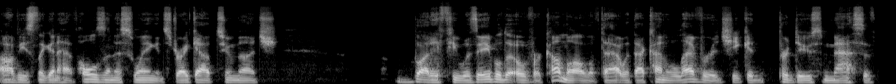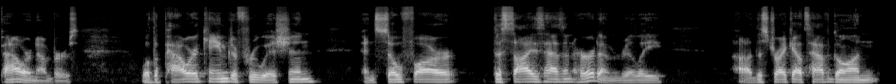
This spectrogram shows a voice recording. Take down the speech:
obviously going to have holes in his swing and strike out too much. But if he was able to overcome all of that with that kind of leverage, he could produce massive power numbers. Well, the power came to fruition, and so far, the size hasn't hurt him really. Uh, the strikeouts have gone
